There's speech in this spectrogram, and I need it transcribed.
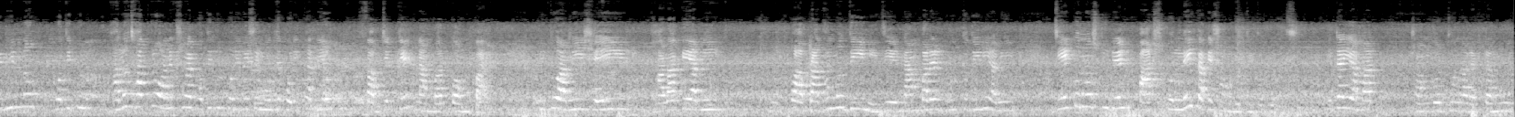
বিভিন্ন প্রতিকূল, ভালো ছাত্র অনেক সময় প্রতিকূল পরিবেশের মধ্যে পরীক্ষা দিয়েও সাবজেক্টে নাম্বার কম পায়। কিন্তু আমি সেই ধারাকে আমি প্রাধান্য দিইনি, যে নাম্বারের গুরুত্ব দিইনি। আমি যে কোনো স্টুডেন্ট পাশ করলেই তাকে সংবর্ধিত করেছি। আমার সংবর্ধনার একটা মূল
